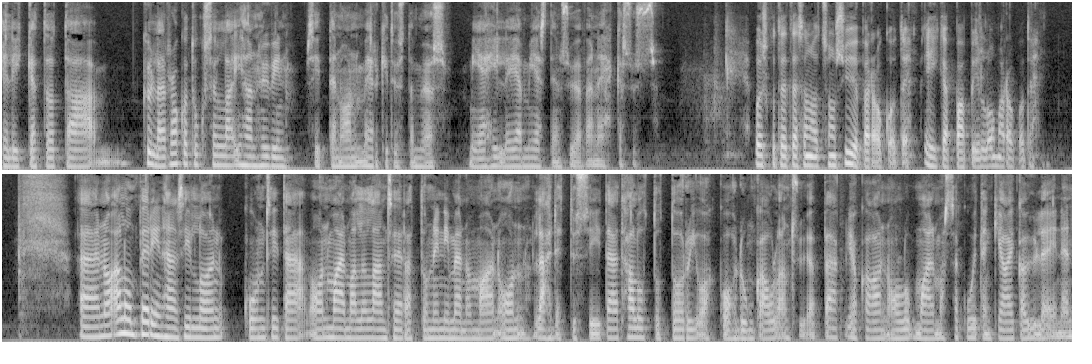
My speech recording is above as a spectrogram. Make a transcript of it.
Eli tota, kyllä rokotuksella ihan hyvin sitten on merkitystä myös miehille ja miesten syövän ehkäisyssä. Voisiko tätä sanoa, että se on syöpärokote eikä papillomarokote? No alun perinhän silloin, kun sitä on maailmalle lanseerattu, niin nimenomaan on lähdetty siitä, että haluttu torjua kohdunkaulan syöpää, joka on ollut maailmassa kuitenkin aika yleinen,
